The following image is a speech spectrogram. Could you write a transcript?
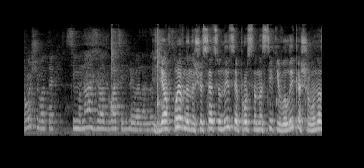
вирощувати сімена за 20 гривень. на я впевнений, що ця цюниця просто настільки велика, що вона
